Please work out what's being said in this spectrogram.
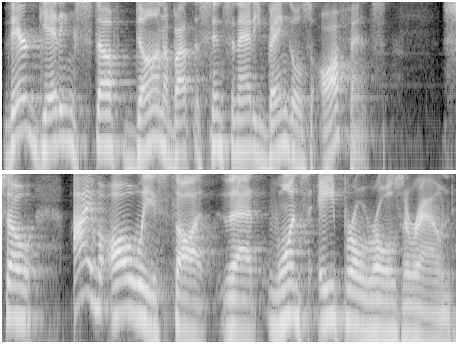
They're getting stuff done about the Cincinnati Bengals offense. So I've always thought that once April rolls around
